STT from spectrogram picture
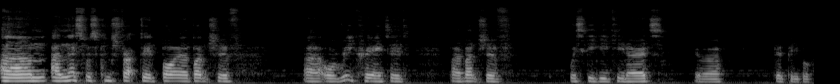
Um, and this was constructed by a bunch of, uh, or recreated by a bunch of whiskey geeky nerds who are good people.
